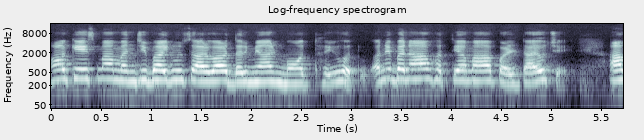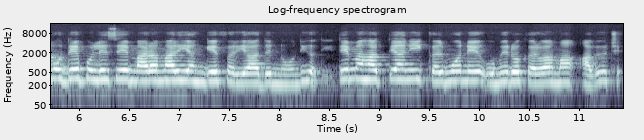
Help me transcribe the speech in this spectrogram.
આ કેસમાં મંજીભાઈનું સારવાર દરમિયાન મોત થયું હતું અને બનાવ હત્યામાં પલટાયો છે. આ મુદ્દે પોલીસે મારામારી અંગે ફરિયાદ નોંધી હતી. તેમાં હત્યાની કલમોને ઉમેરો કરવામાં આવ્યો છે.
